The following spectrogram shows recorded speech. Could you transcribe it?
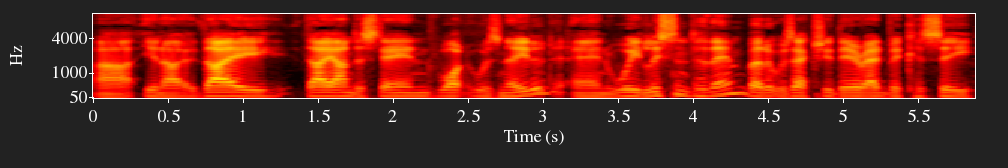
Uh, you know, they they they understand what was needed, and we listened to them. But it was actually their advocacy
